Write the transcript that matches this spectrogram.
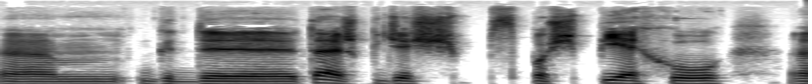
um, gdy też gdzieś z pośpiechu um,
